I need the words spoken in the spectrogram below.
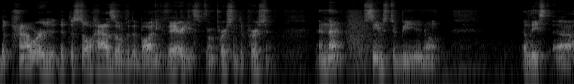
the power that the soul has over the body varies from person to person. And that seems to be, you know, at least uh,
